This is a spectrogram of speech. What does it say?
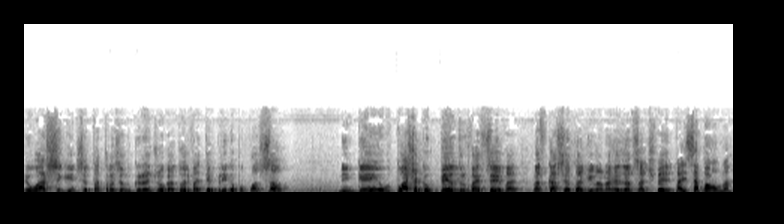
Eu acho o seguinte, você está trazendo grande jogador e vai ter briga por posição. Ninguém. Tu acha que o Pedro vai ser, vai, vai ficar sentadinho lá na reserva satisfeito? Mas isso é bom, né?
